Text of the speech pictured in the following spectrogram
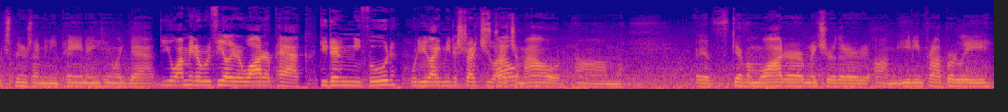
experiencing any pain, anything like that. Do you want me to refill your water pack? Do you need any food? Would you like me to stretch you Stretch out? Stretch them out. Um, if give them water, make sure they're um, eating properly.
